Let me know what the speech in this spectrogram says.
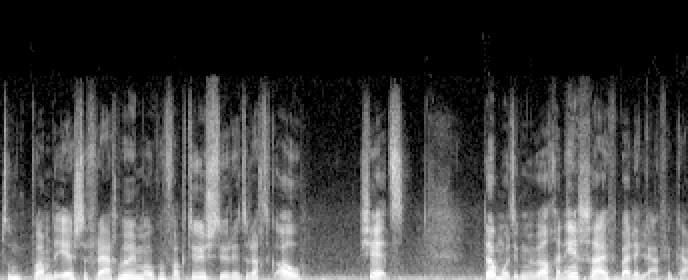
toen kwam de eerste vraag, wil je me ook een factuur sturen? En toen dacht ik, oh, shit. Dan moet ik me wel gaan inschrijven bij de. KVK.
